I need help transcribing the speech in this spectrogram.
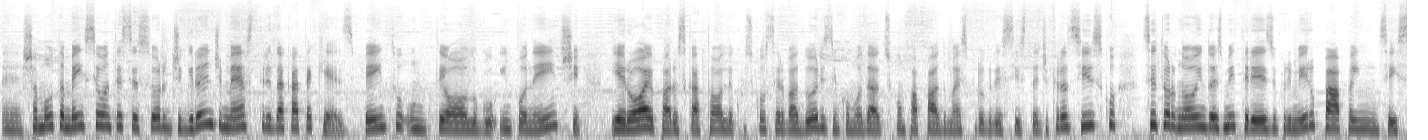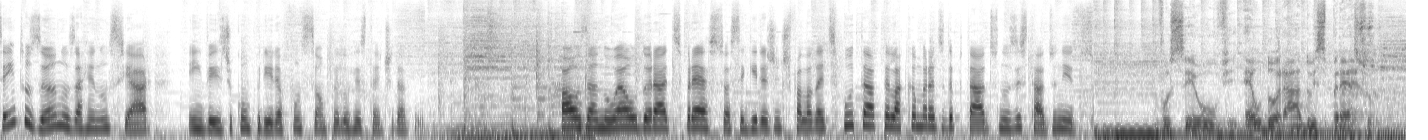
é, chamou também seu antecessor de grande mestre da catequese. Bento, um teólogo imponente e herói para os católicos conservadores incomodados com o papado mais progressista de Francisco, se tornou em 2013 o primeiro papa em 600 anos a renunciar em vez de cumprir a função pelo restante da vida. Pausa no Eldorado Expresso. A seguir, a gente fala da disputa pela Câmara dos Deputados nos Estados Unidos. Você ouve Eldorado Expresso.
